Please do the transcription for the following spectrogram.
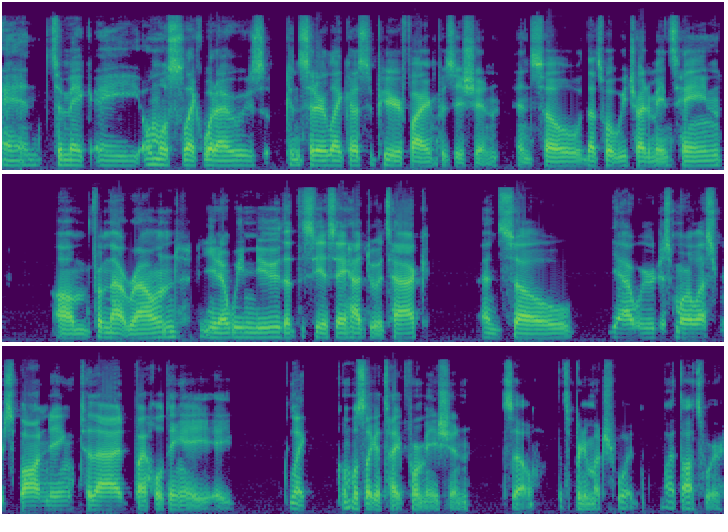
and to make a almost like what I was consider like a superior firing position. And so that's what we try to maintain um, from that round. You know, we knew that the CSA had to attack. And so, yeah, we were just more or less responding to that by holding a, a like almost like a tight formation. So that's pretty much what my thoughts were.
